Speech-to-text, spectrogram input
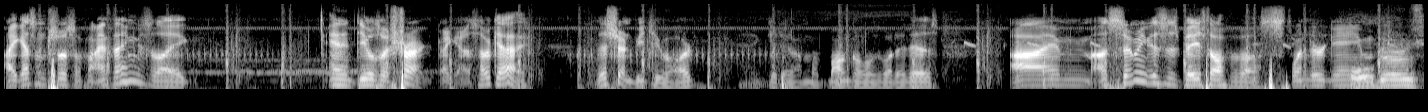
I guess I'm supposed to find things, like... And it deals with Shrek, I guess. Okay. This shouldn't be too hard. Get it, I'm a bungle is what it is. I'm assuming this is based off of a Slender game. Ogres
